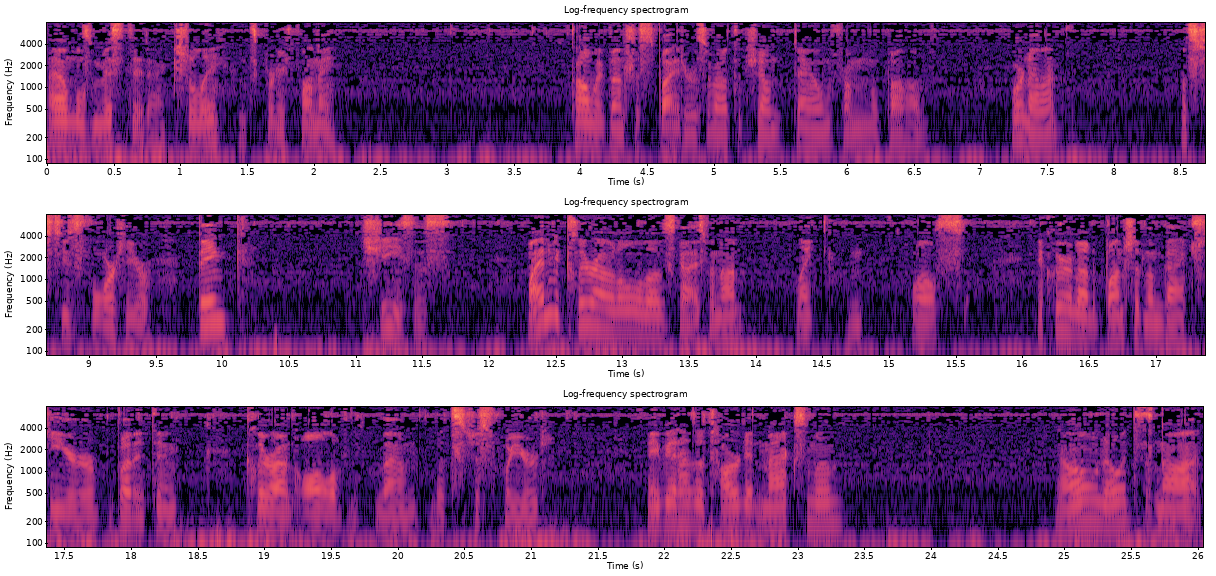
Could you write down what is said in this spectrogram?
I almost missed it, actually. It's pretty funny. Probably a bunch of spiders about to jump down from above. Or not. Let's just use four here. Bink! Jesus. Why did it clear out all those guys, but not, like, well, it cleared out a bunch of them back here, but it didn't clear out all of them. That's just weird. Maybe it has a target maximum? No, no it does not.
